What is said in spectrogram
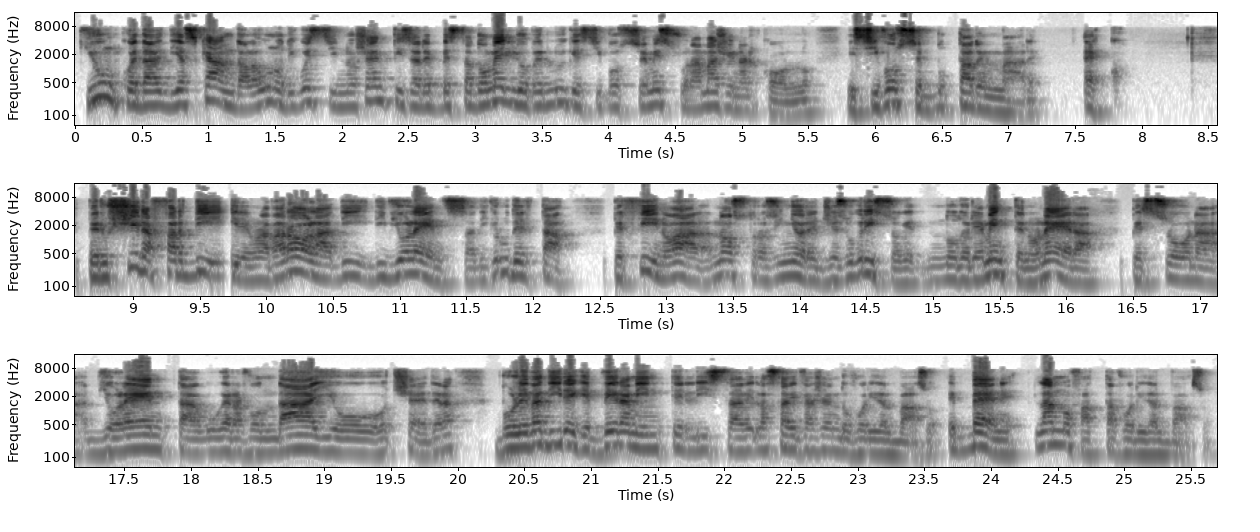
Chiunque da- dia scandalo a uno di questi innocenti sarebbe stato meglio per lui che si fosse messo una macina al collo e si fosse buttato in mare. Ecco. per riuscire a far dire una parola di, di violenza, di crudeltà, perfino al nostro Signore Gesù Cristo, che notoriamente non era persona violenta, guerrafondaio, eccetera, voleva dire che veramente lì stavi- la stavi facendo fuori dal vaso. Ebbene, l'hanno fatta fuori dal vaso.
